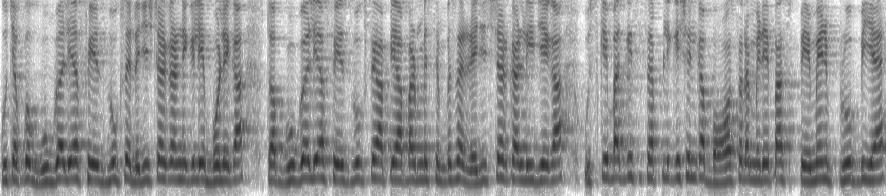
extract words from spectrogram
कुछ आपको गूगल या फेसबुक से रजिस्टर करने के लिए बोलेगा तो आप गूगल या फेसबुक से आप यहाँ पर मैं सिंपल से रजिस्टर कर लीजिएगा। उसके बाद इस एप्लीकेशन का बहुत सारा मेरे पास पेमेंट प्रूफ भी है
